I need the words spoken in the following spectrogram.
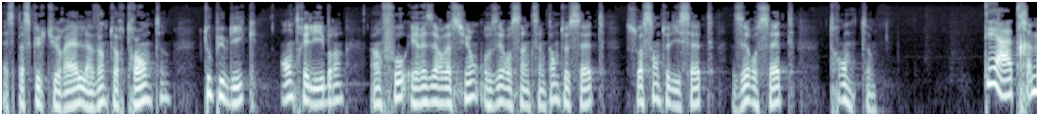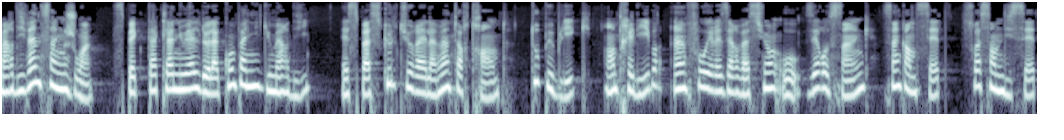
espace culturel à 20h30, tout public, entrée libre, info et réservation au 05 57 77 07 30. Théâtre, mardi 25 juin. Spectacle annuel de la Compagnie du Mardi. Espace culturel à 20h30. Tout public. Entrée libre. Infos et réservations au 05 57 77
